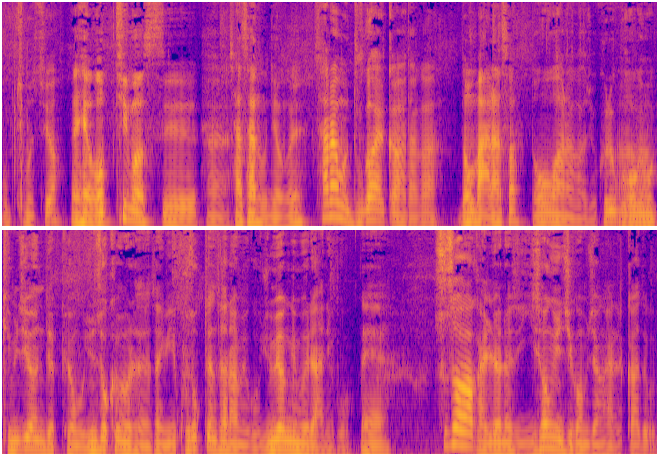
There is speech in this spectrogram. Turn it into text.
옵티머스요? 네, 옵티머스 네. 자산 운영을 사람은 누가 할까 하다가 너무 많아서 너무 많아가지고 그리고 아. 거기 뭐 김지현 대표, 뭐 윤석열 변호사 사람이 구속된 사람이고 유명 인물이 아니고 네. 수사와 관련해서 이성윤 지검장 할까도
